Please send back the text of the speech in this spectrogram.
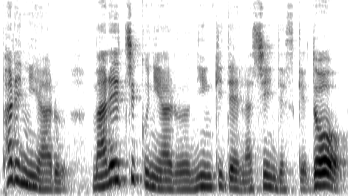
パリにある、マレ地区にある人気店らしいんですけど、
